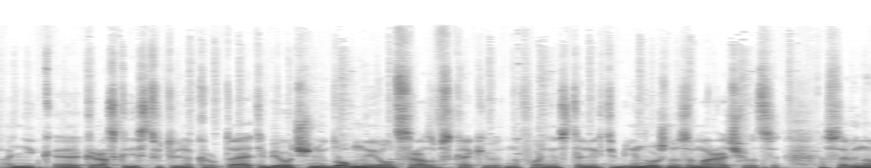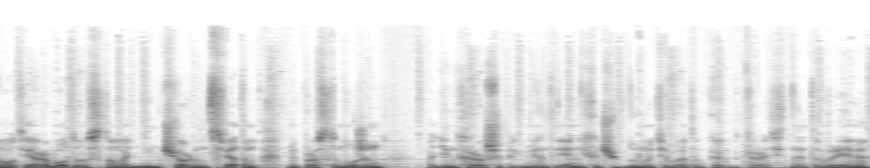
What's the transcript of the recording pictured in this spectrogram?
они, э, краска действительно крутая, тебе очень удобно, и он сразу вскакивает на фоне остальных, тебе не нужно заморачиваться. Особенно вот я работаю в основном одним черным цветом, мне просто нужен один хороший пигмент. Я не хочу думать об этом, как бы тратить на это время,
